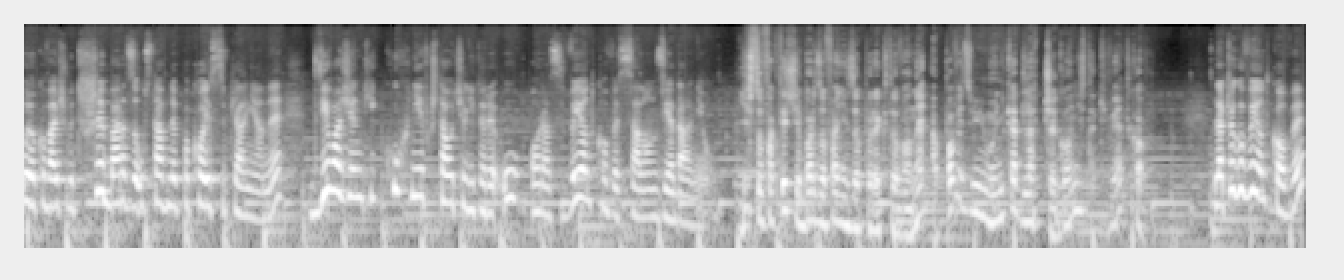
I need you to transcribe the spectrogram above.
ulokowaliśmy trzy bardzo ustawne pokoje sypialniane, dwie łazienki, kuchnię w kształcie litery U oraz wyjątkowy salon z jadalnią. Jest to faktycznie bardzo fajnie zaprojektowane, a powiedz mi Monika, dlaczego on jest taki wyjątkowy? Dlaczego wyjątkowy?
